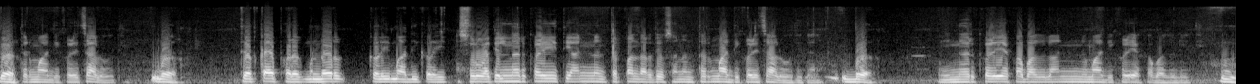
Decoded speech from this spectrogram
बर. नंतर मादी कळी चालू होती. बर. त्यात काय फरक म्हणल्यावर कळी मादी कळी? सुरुवातीला नरकळी येते आणि नंतर पंधरा दिवसानंतर मादी कळी चालू होती त्याला. बर. म्हणजे नरकळी एका बाजूला आणि मादी कळी एका बाजूला येते हम्म.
